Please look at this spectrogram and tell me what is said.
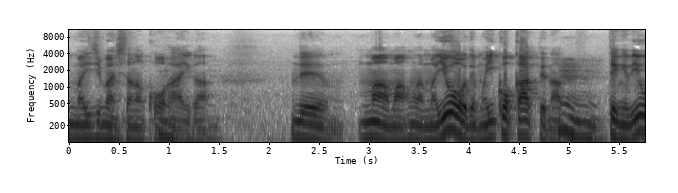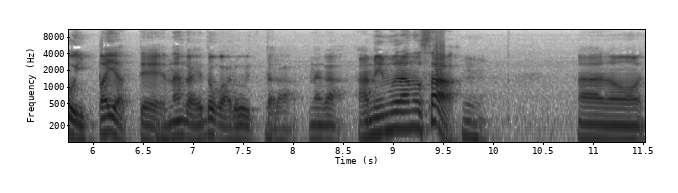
まあ、一番下の後輩が、でまあまあほなまあようでも行こうかってなってんけど、よういっぱいやってなんかええとこあるって言ったらなんか雨村のさうん。あの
